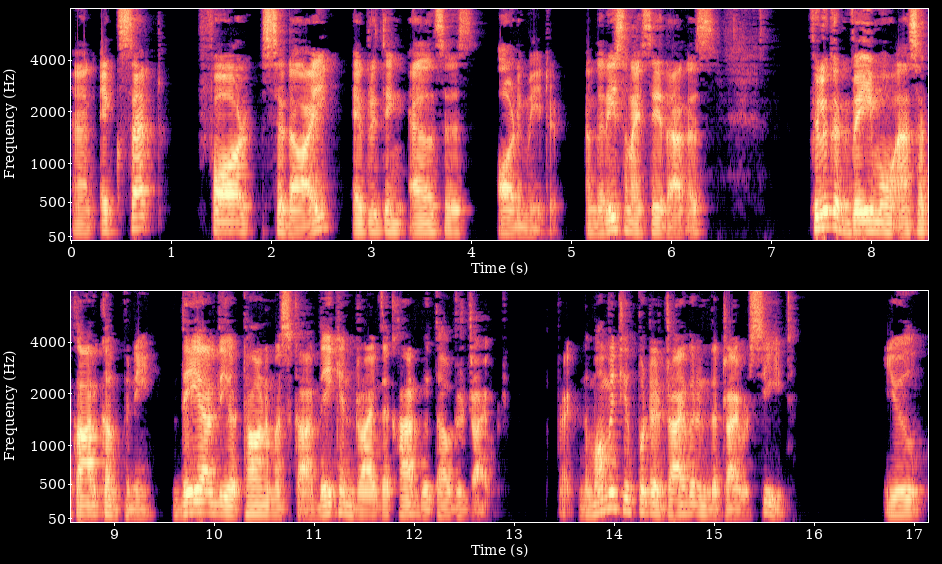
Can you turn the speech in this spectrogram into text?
And except for sedai everything else is automated. And the reason i say that is if you look at waymo as a car company they are the autonomous car. They can drive the car without a driver right? The moment you put a driver in the driver's seat you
